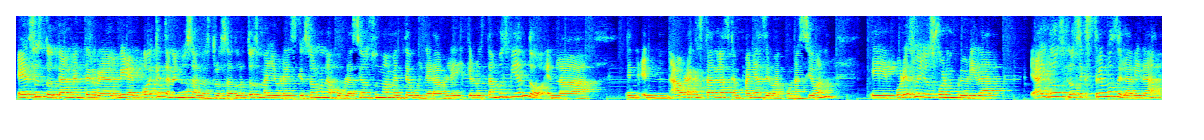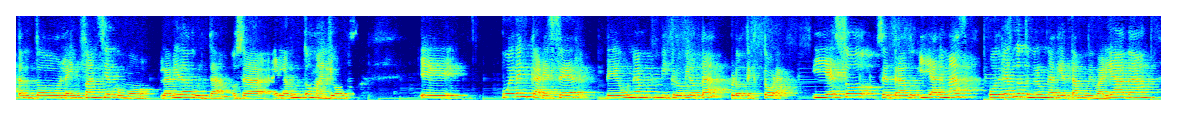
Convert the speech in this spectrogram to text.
Eso es totalmente real. Miren, hoy que tenemos a nuestros adultos mayores, que son una población sumamente vulnerable y que lo estamos viendo en la, en, ahora que están las campañas de vacunación, eh, por eso ellos fueron prioridad hay dos, los extremos de la vida, tanto la infancia como la vida adulta, o sea, el adulto mayor, eh, pueden carecer de una microbiota protectora. Y eso se traduce, y además podrías no tener una dieta muy variada,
